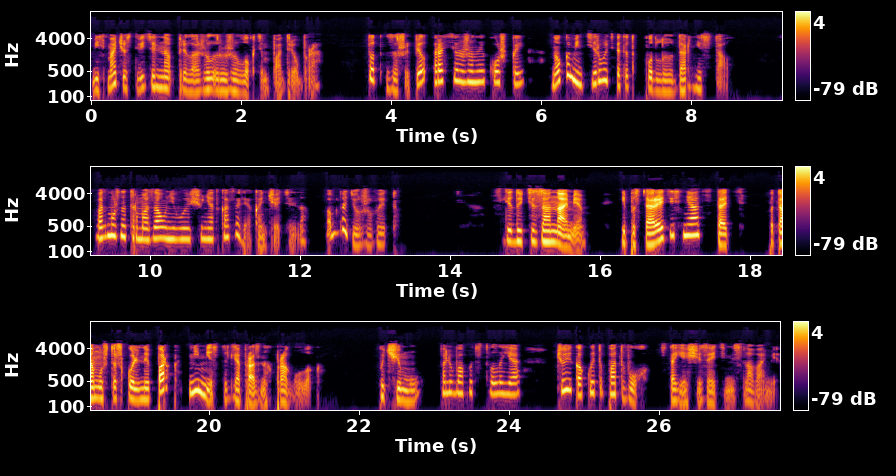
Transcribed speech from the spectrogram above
весьма чувствительно приложил рыжий локтем под ребра. Тот зашипел рассерженной кошкой, но комментировать этот подлый удар не стал. Возможно, тормоза у него еще не отказали окончательно. Обнадеживает. Следуйте за нами и постарайтесь не отстать, потому что школьный парк не место для праздных прогулок. Почему? Полюбопытствовала я, чуя какой-то подвох, стоящий за этими словами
